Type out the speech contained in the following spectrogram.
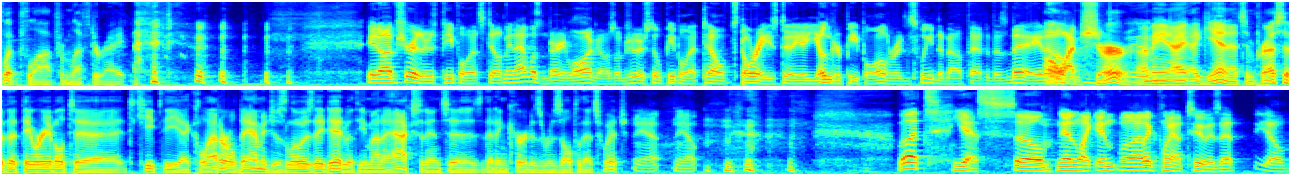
flip flop from left to right. You know, I'm sure there's people that still. I mean, that wasn't very long ago, so I'm sure there's still people that tell stories to younger people over in Sweden about that to this day. You know? Oh, I'm sure. I mean, I, again, it's impressive that they were able to, to keep the uh, collateral damage as low as they did with the amount of accidents that incurred as a result of that switch. Yeah, yeah. but yes, so and like, and what I like to point out too is that you know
